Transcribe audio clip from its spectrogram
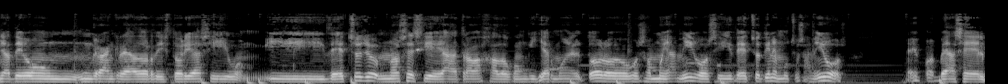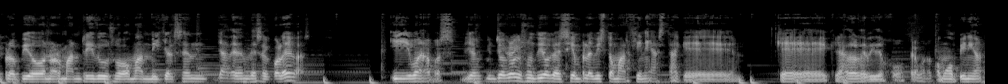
ya tengo un, gran creador de historias y, de hecho yo no sé si ha trabajado con Guillermo en el Toro o son muy amigos y de hecho tiene muchos amigos. Eh, pues véase el propio Norman Ridus o Matt Mikkelsen, ya deben de ser colegas. Y bueno, pues yo, yo creo que es un tío que siempre he visto más cineasta que, que creador de videojuegos, pero bueno, como opinión.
